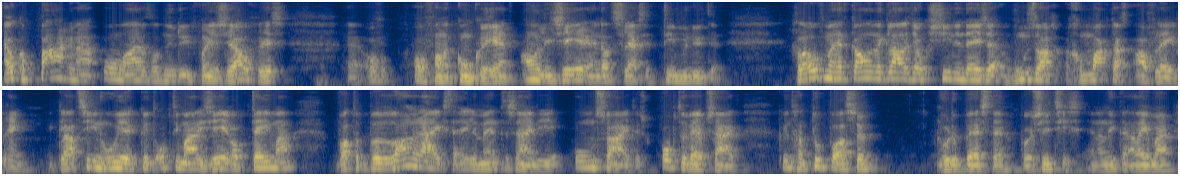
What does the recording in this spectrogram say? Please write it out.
elke pagina online, of dat nu van jezelf is, uh, of, of van een concurrent, analyseren en dat slechts in 10 minuten. Geloof me, het kan en ik laat het je ook zien in deze woensdag gemakdag aflevering. Ik laat zien hoe je kunt optimaliseren op thema, wat de belangrijkste elementen zijn die je onsite, dus op de website, kunt gaan toepassen voor de beste posities. En dan niet alleen maar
